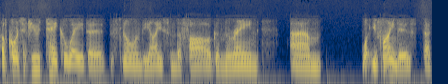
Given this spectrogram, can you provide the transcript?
Of course, if you take away the, the snow and the ice and the fog and the rain, um, what you find is that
